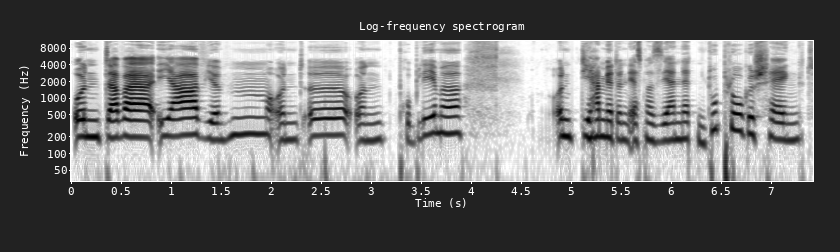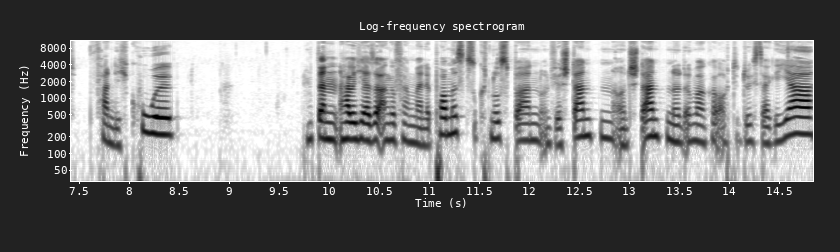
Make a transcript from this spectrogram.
Und da war, ja, wir, hm, und, äh, und Probleme. Und die haben mir dann erstmal sehr netten Duplo geschenkt. Fand ich cool. Dann habe ich also angefangen, meine Pommes zu knuspern und wir standen und standen und irgendwann kam auch die Durchsage, ja,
